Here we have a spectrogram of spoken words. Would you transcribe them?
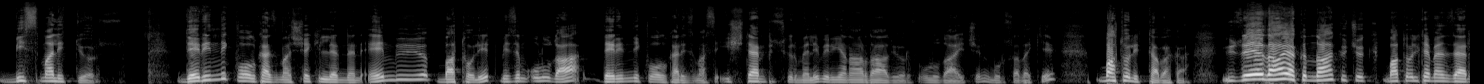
Bismalit diyoruz. Derinlik volkanizma şekillerinden en büyüğü batolit. Bizim Uludağ derinlik volkanizması. İşten püskürmeli bir yanardağ diyoruz Uludağ için Bursa'daki. Batolit tabaka. Yüzeye daha yakın daha küçük batolite benzer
